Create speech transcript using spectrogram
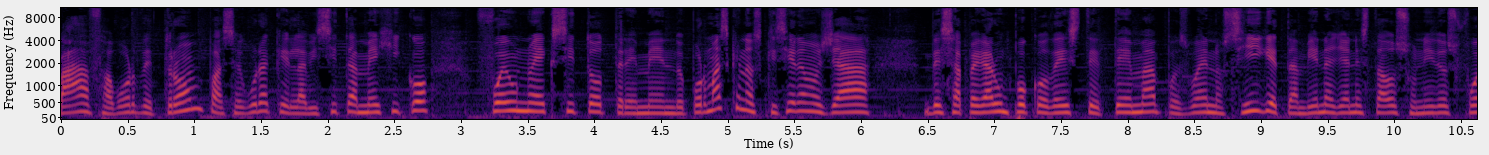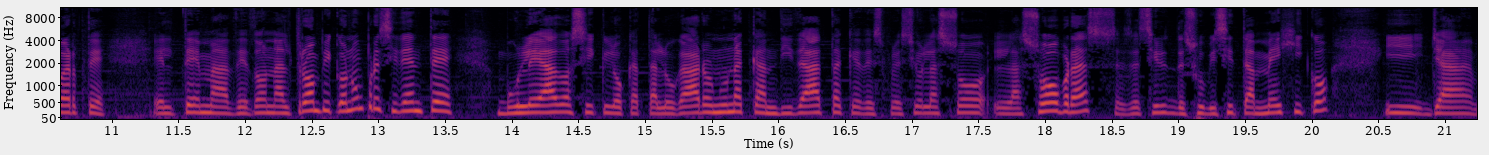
va a favor de Trump, asegura que la visita a México fue un éxito tremendo. Por más que nos quisiéramos ya desapegar un poco de este tema, pues bueno, sigue también allá en Estados Unidos fuerte el tema de Donald Trump y con un presidente buleado, así lo catalogaron, una candidata que despreció las, las obras, es decir, de su visita a México y ya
